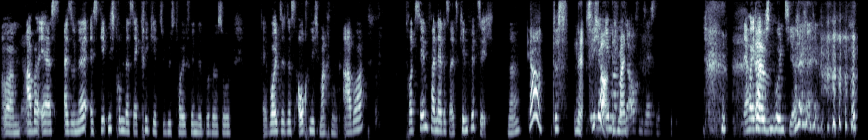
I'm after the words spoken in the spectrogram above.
Ähm, ja. Aber er ist, also ne, es geht nicht darum, dass er Krieg jetzt übelst toll findet oder so. Er wollte das auch nicht machen, aber trotzdem fand er das als Kind witzig. Ne? Ja, das, ne, sicher. Ich meine. ja, heute ähm, habe ich einen Hund hier.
